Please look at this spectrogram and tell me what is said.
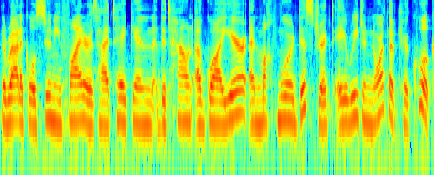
The radical Sunni fighters had taken the town of Gwair and Makhmur district, a region north of Kirkuk,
